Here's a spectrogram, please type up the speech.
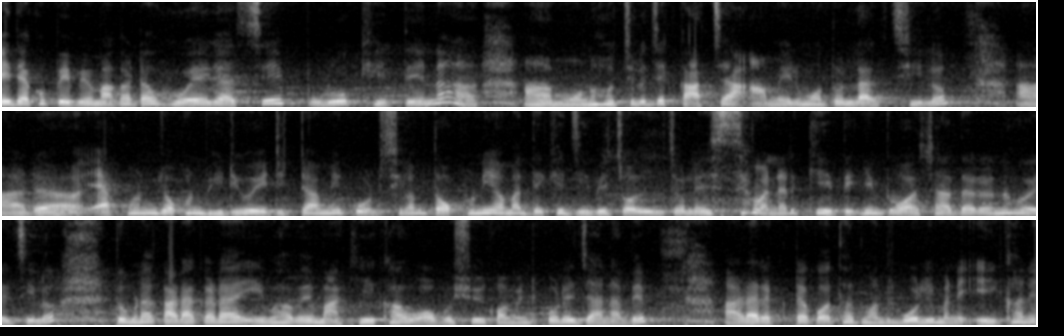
এই দেখো পেঁপে মাখাটাও হয়ে গেছে। পুরো খেতে না মনে হচ্ছিল যে কাঁচা আমের মতো লাগছিল। আর এখন যখন ভিডিও এডিটটা আমি করছিলাম, তখনই আমার দেখে জিভে চল, চলে এসছে। মানে আর খেতে কিন্তু অসাধারণ হয়েছিল। তোমরা কারা কারা এভাবে মাখিয়ে খাও অবশ্যই কমেন্ট করে জানাবে। আর আর একটা কথা তোমাদের বলি মানে এইখানে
